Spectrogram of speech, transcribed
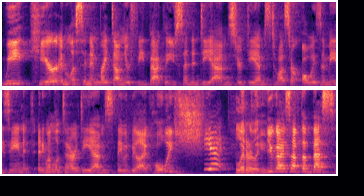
we hear and listen and write down your feedback that you send in DMs. Your DMs to us are always amazing. If anyone looked at our DMs, they would be like, "Holy shit, Literally. you guys have the best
